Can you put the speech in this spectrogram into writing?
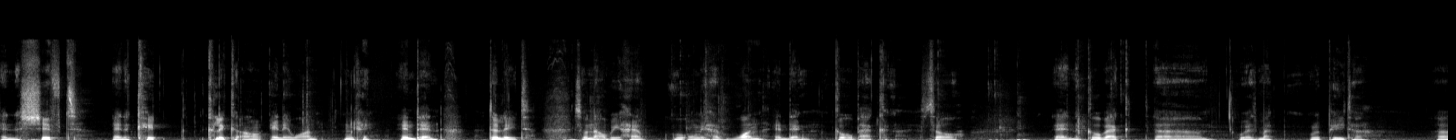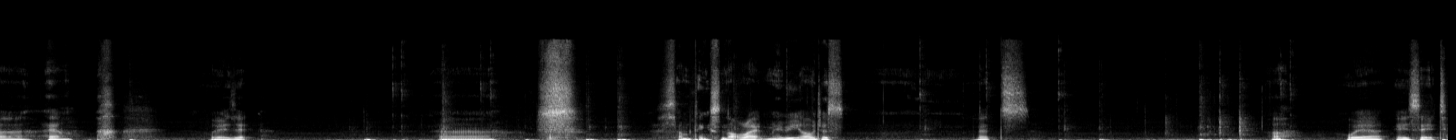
and shift and click, click on anyone, okay, and then delete. So now we have we only have one, and then go back. So and go back. Um, where's my repeater? Uh. Where is it? Uh, something's not right. Maybe I'll just let's. Ah where is it?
